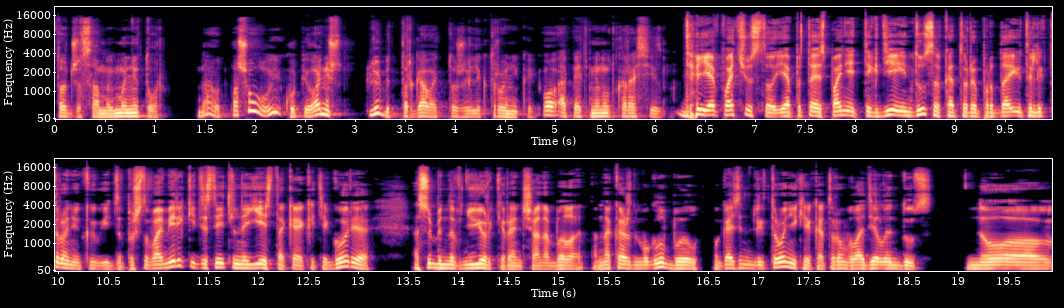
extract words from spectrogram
Тот же самый монитор. Да, вот пошел и купил. Они ж любят торговать тоже электроникой. О, опять минутка расизма. Да, я почувствовал. Я пытаюсь понять, ты где индусов, которые продают электронику, видел? Потому что в Америке действительно есть такая категория. Особенно в Нью-Йорке раньше она была. Там на каждом углу был магазин электроники, которым владел индус. Но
